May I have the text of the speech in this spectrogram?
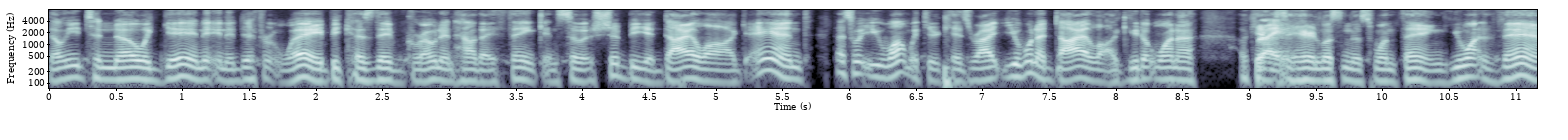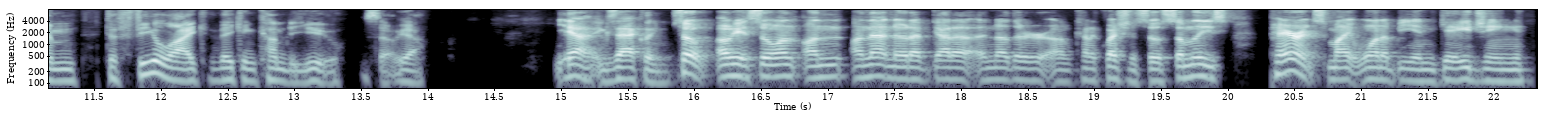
they'll need to know again in a different way because they've grown in how they think and so it should be a dialogue and that's what you want with your kids right you want a dialogue you don't want to okay right. sit here and listen to this one thing you want them to feel like they can come to you so yeah yeah, exactly. So, okay, so on on on that note, I've got a, another um, kind of question. So, some of these parents might want to be engaging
